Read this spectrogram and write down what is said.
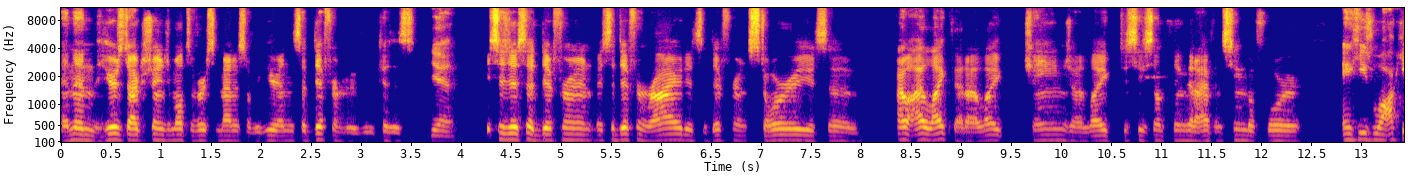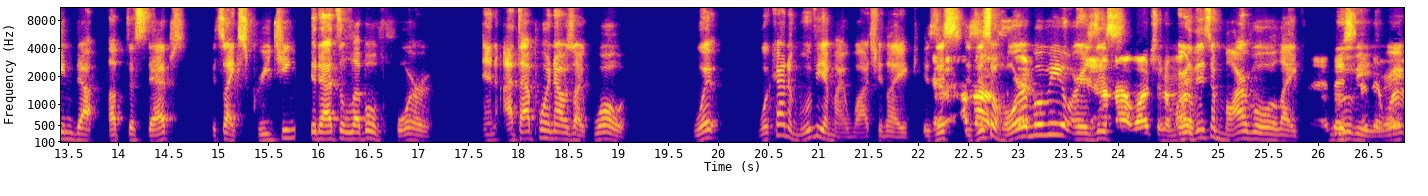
And then here's Doctor Strange Multiverse of Madness over here, and it's a different movie because it's yeah. it's just a different it's a different ride, it's a different story. It's a I, I like that. I like change. I like to see something that I haven't seen before. and he's walking down up the steps. It's like screeching. It adds a level of horror. And at that point, I was like, "Whoa, what what kind of movie am I watching? Like, is Yeah, this I'm is this a horror yeah, movie or is Yeah, I'm this not watching a or Marvel. is this a Marvel like movie, they right?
